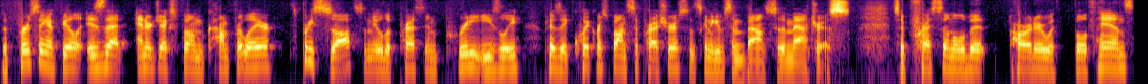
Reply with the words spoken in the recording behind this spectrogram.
The first thing I feel is that Energex foam comfort layer. It's pretty soft, so I'm able to press in pretty easily, but it has a quick response to pressure, so it's going to give some bounce to the mattress. So press in a little bit harder with both hands,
